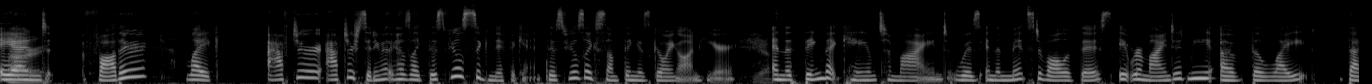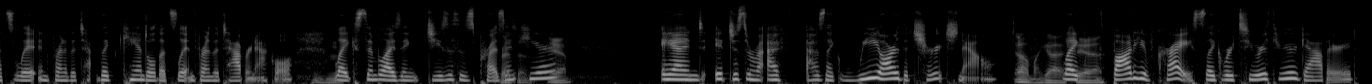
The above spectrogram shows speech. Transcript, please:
And Alright. father, like after after sitting with it, I was like, this feels significant. This feels like something is going on here. Yeah. And the thing that came to mind was in the midst of all of this, it reminded me of the light that's lit in front of the ta- like candle that's lit in front of the tabernacle, Mhm. like symbolizing Jesus is present, Present. here. Yeah. And it just remi- I, f- I was like, we are the church now, Oh my gosh. like yeah. body of Christ. Like where two or three are gathered,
